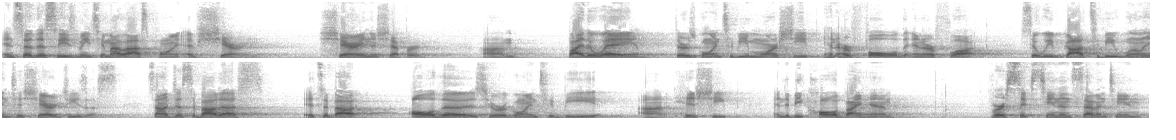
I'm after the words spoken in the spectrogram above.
And so this leads me to my last point of sharing. Sharing the shepherd. Um, by the way, there's going to be more sheep in our fold and our flock. So we've got to be willing to share Jesus. It's not just about us, it's about all those who are going to be uh, his sheep and to be called by him. Verse 16 and 17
